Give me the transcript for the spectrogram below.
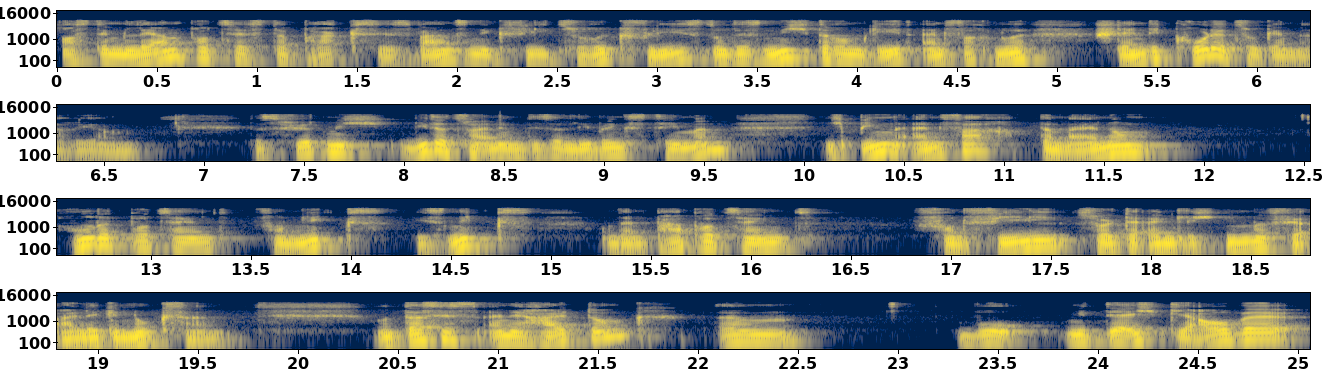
aus dem Lernprozess der Praxis wahnsinnig viel zurückfließt und es nicht darum geht, einfach nur ständig Kohle zu generieren. Das führt mich wieder zu einem dieser Lieblingsthemen. Ich bin einfach der Meinung, 100 Prozent von nix ist nix und ein paar Prozent von viel sollte eigentlich immer für alle genug sein. Und das ist eine Haltung, ähm, wo, mit der ich glaube,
